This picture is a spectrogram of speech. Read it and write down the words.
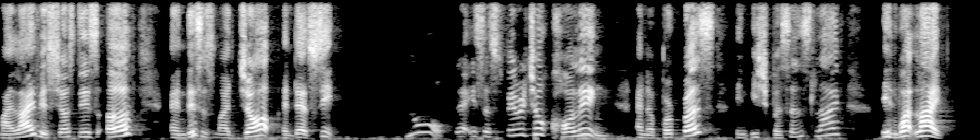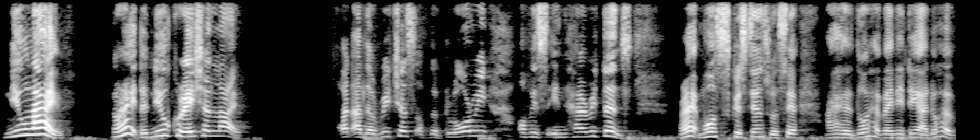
my life is just this earth, and this is my job, and that's it. No, there is a spiritual calling and a purpose in each person's life. In what life? New life. All right, the new creation life. What are the riches of the glory of his inheritance? Right? Most Christians will say, I don't have anything. I don't have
